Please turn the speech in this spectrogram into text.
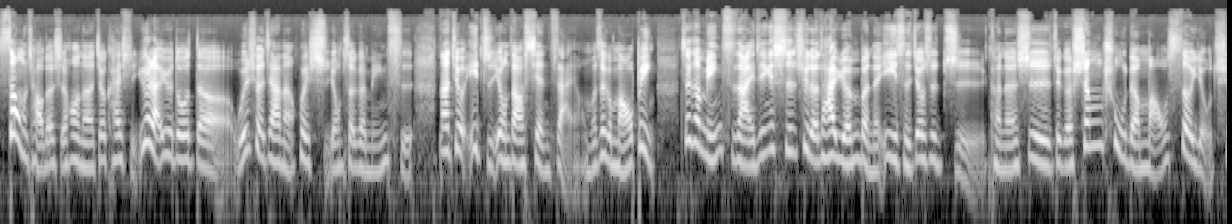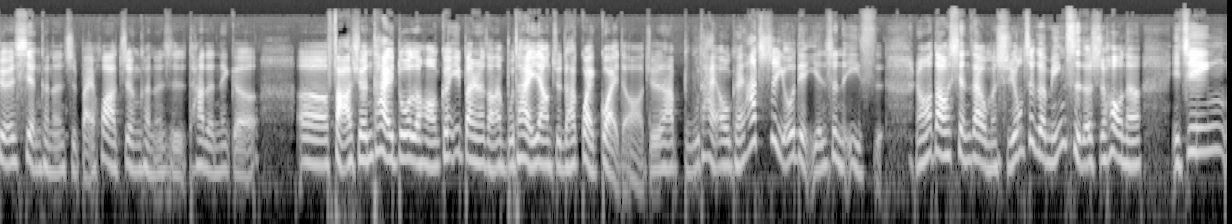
宋朝的时候呢，就开始越来越多的文学家呢会使用这个名词，那就一直用到现在。我们这个毛病这个名词啊，已经失去了它原本的意思，就是指可能是这个牲畜的毛色有缺陷，可能指白化症，可能是它的那个。呃，发旋太多了哈，跟一般人长得不太一样，觉得他怪怪的啊，觉得他不太 OK，他是有点延伸的意思。然后到现在我们使用这个名词的时候呢，已经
